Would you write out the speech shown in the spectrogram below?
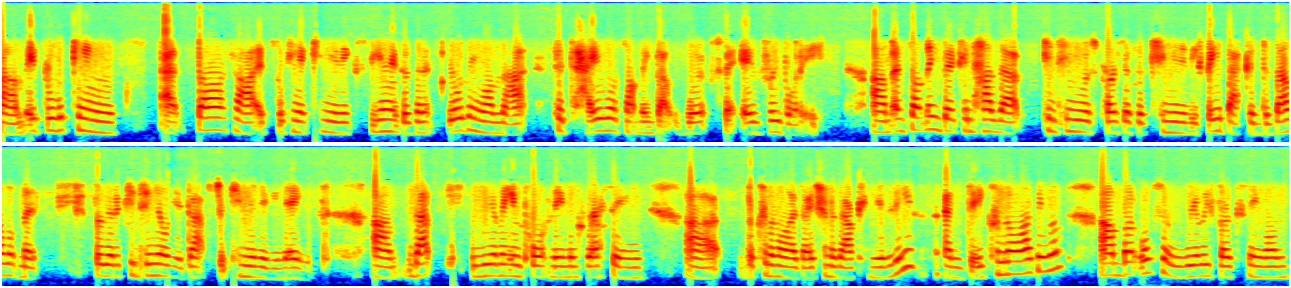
Um, it's looking at data, it's looking at community experiences, and it's building on that to tailor something that works for everybody um, and something that can have that continuous process of community feedback and development so that it continually adapts to community needs. Um, that's really important in addressing uh, the criminalisation of our communities and decriminalising them, um, but also really focusing on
